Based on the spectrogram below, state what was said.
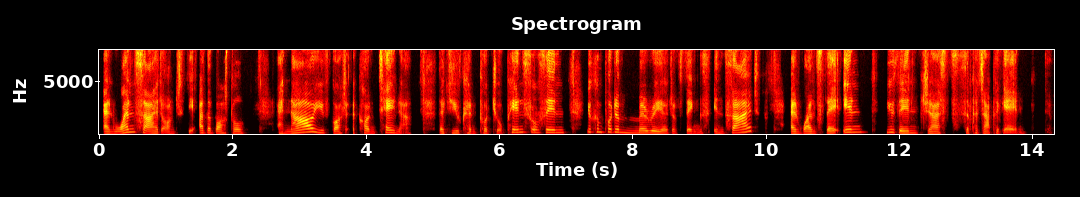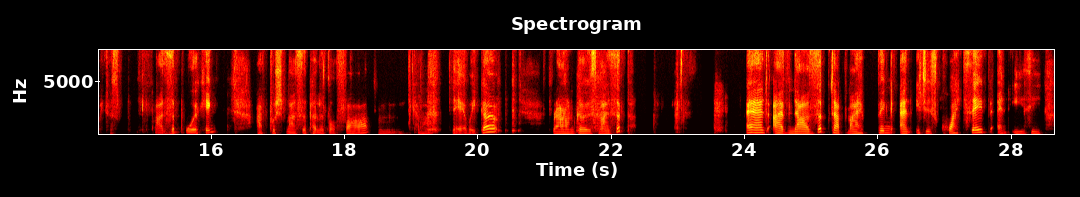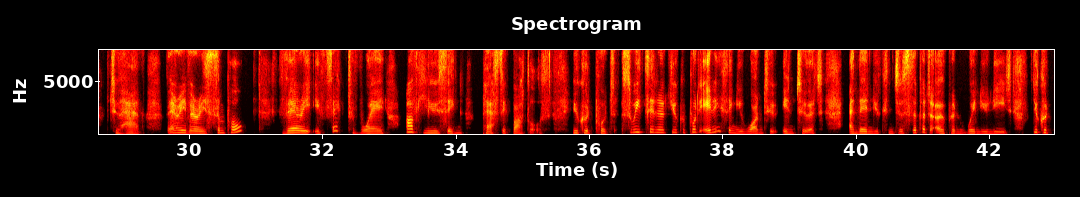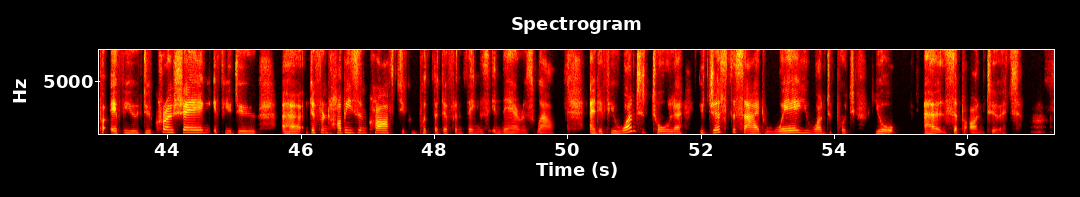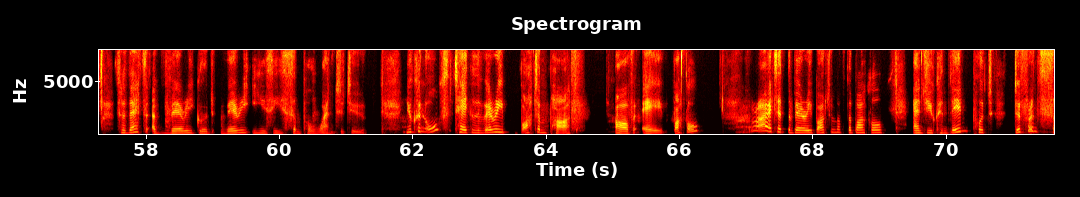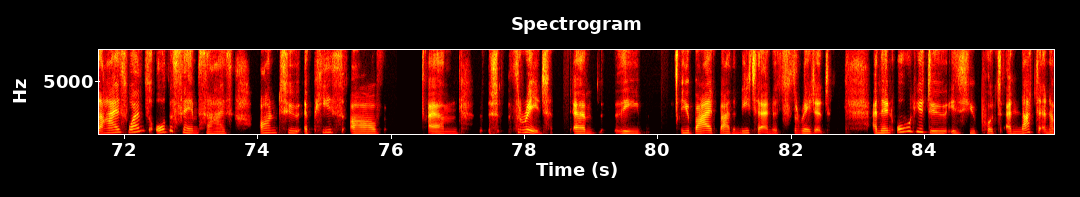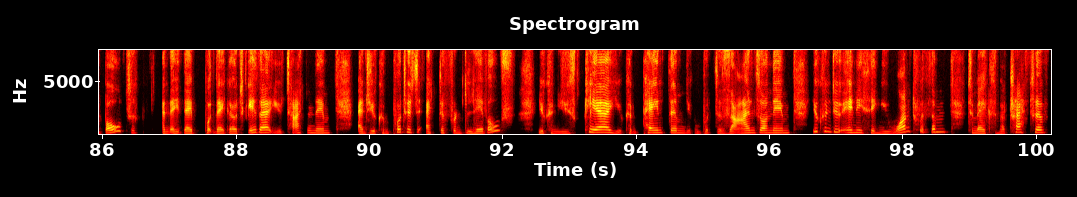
and one side onto the other bottle. And now you've got a container that you can put your pencils in. You can put a myriad of things inside. And once they're in, you then just zip it up again. Let me just get my zip working. I've pushed my zip a little far. Mm, come on, there we go. Round goes my zip. And I've now zipped up my thing and it is quite safe and easy to have. Very, very simple, very effective way of using plastic bottles. You could put sweets in it, you could put anything you want to into it, and then you can just zip it open when you need. You could put, if you do crocheting, if you do uh, different hobbies and crafts, you can put the different things in there as well. And if you want it taller, you just decide where you want to put your uh, zip onto it. So that's a very good, very easy, simple one to do. You can also take the very bottom part of a bottle, right at the very bottom of the bottle, and you can then put different size ones or the same size onto a piece of um, thread. Um, the you buy it by the meter and it's threaded. And then all you do is you put a nut and a bolt and they, they put they go together you tighten them and you can put it at different levels you can use clear you can paint them you can put designs on them you can do anything you want with them to make them attractive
